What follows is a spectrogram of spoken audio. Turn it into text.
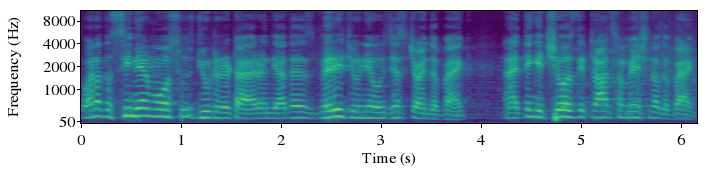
one of the senior most who's due to retire, and the other is very junior who's just joined the bank. And I think it shows the transformation of the bank.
